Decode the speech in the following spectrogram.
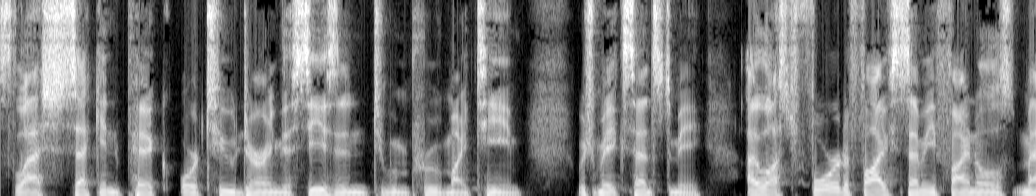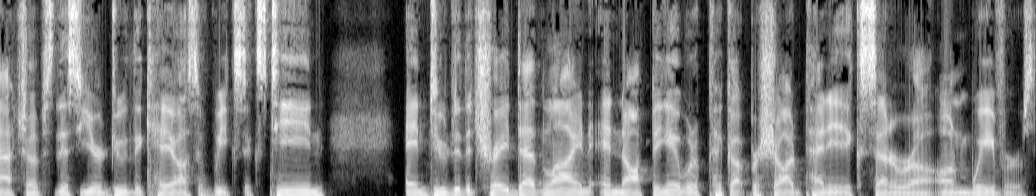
slash second pick or two during the season to improve my team, which makes sense to me. I lost four to five semifinals matchups this year due to the chaos of week 16 and due to the trade deadline and not being able to pick up Rashad Penny, etc. on waivers.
